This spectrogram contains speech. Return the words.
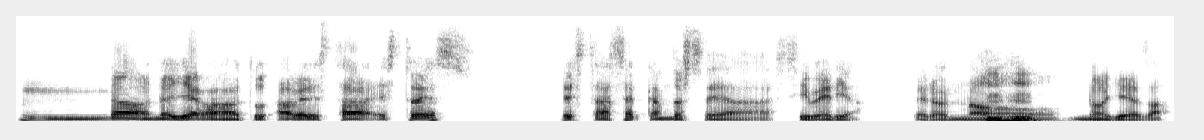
mm, no, no llega a tu, a ver, está, esto es, está acercándose a Siberia, pero no, no llega.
